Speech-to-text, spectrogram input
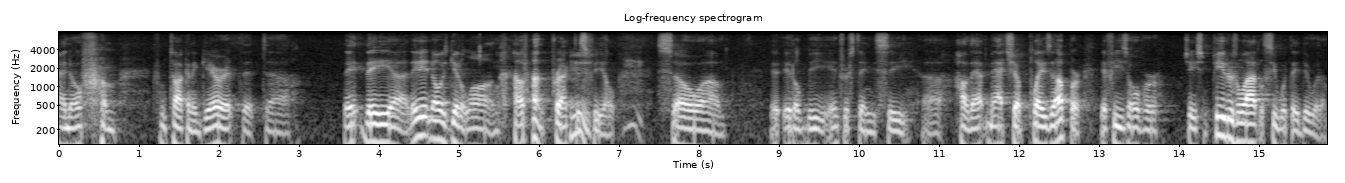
I know from from talking to Garrett that uh, they they uh, they didn't always get along out on the practice mm. field. So um, it, will be interesting to see uh, how that matchup plays up, or if he's over Jason Peters a lot. Let's see what they do with him.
